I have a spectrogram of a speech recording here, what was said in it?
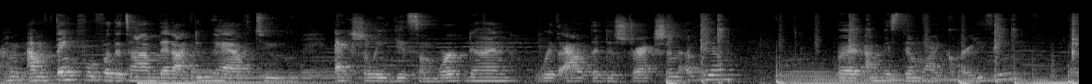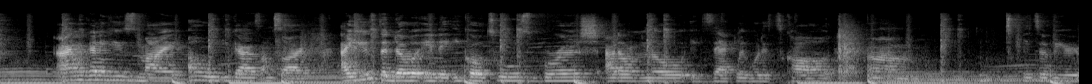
I'm, I'm thankful for the time that I do have to actually get some work done without the distraction of them. But I miss them like crazy. I'm gonna use my oh you guys I'm sorry. I use the double-ended Eco Tools brush. I don't know exactly what it's called. Um, it's a very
